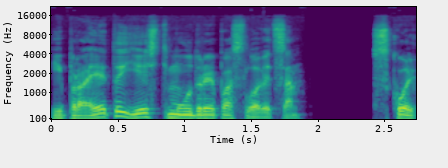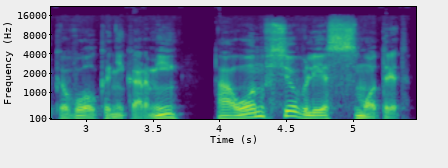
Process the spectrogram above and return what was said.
И про это есть мудрая пословица. Сколько волка не корми, а он все в лес смотрит.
